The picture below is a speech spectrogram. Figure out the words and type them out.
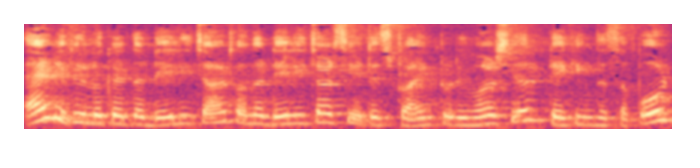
and if you look at the daily charts on the daily chart see it is trying to reverse here taking the support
